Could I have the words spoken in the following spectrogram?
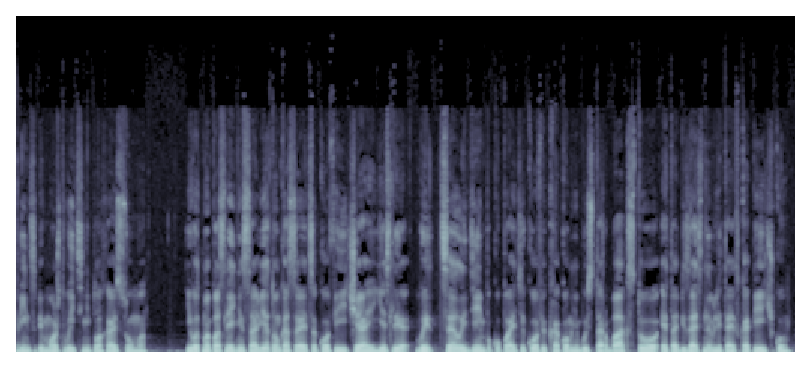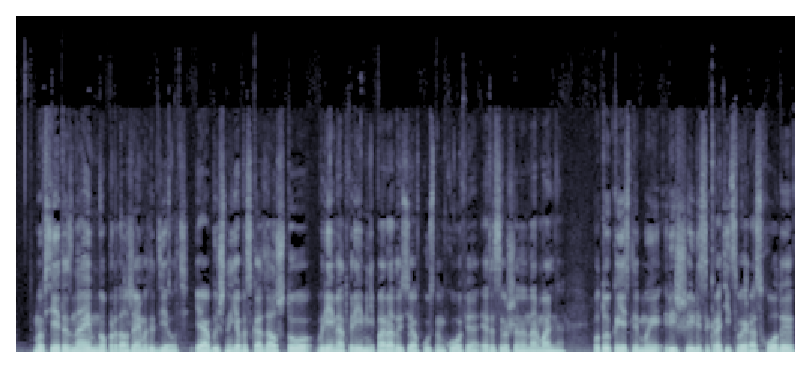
принципе может выйти неплохая сумма. И вот мой последний совет, он касается кофе и чая. Если вы целый день покупаете кофе в каком-нибудь Starbucks, то это обязательно влетает в копеечку. Мы все это знаем, но продолжаем это делать. И обычно я бы сказал, что время от времени порадовать себя вкусным кофе – это совершенно нормально. Вот только если мы решили сократить свои расходы,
